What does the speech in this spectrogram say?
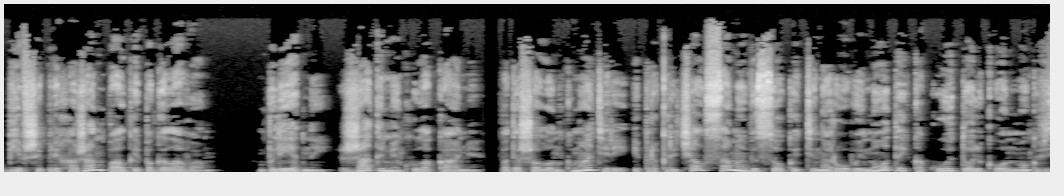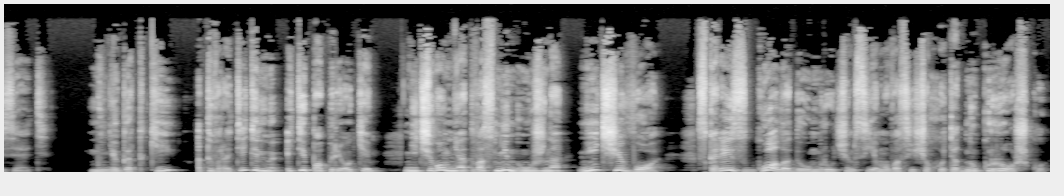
бивший прихожан палкой по головам. Бледный, сжатыми кулаками, Подошел он к матери и прокричал самой высокой теноровой нотой, какую только он мог взять. «Мне годки? Отвратительно эти попреки! Ничего мне от вас не нужно! Ничего! Скорее с голода умру, чем съем у вас еще хоть одну крошку!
